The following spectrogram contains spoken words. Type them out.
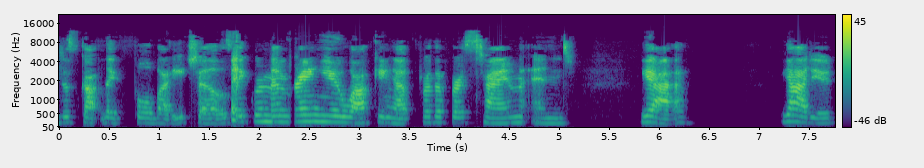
just got like full body chills, like remembering you walking up for the first time. And yeah, yeah, dude,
